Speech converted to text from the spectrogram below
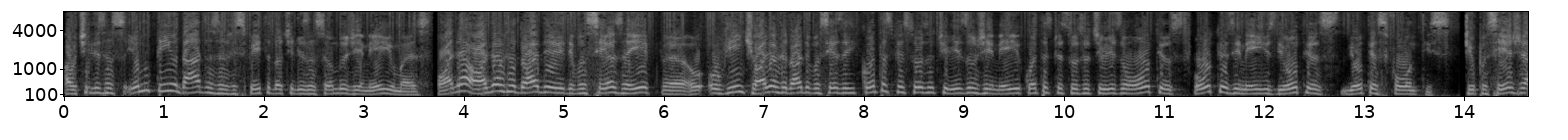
A utilização, eu não tenho dados a respeito da utilização do Gmail, mas olha, olha ao redor de, de vocês aí, uh, ouvinte, olha ao redor de vocês aí, quantas pessoas utilizam Gmail, quantas pessoas utilizam outros, outros e-mails de outras, de outras fontes. Tipo, seja,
